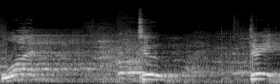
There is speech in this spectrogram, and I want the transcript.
One, two, three.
